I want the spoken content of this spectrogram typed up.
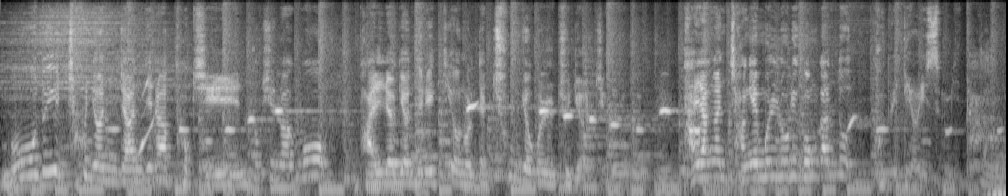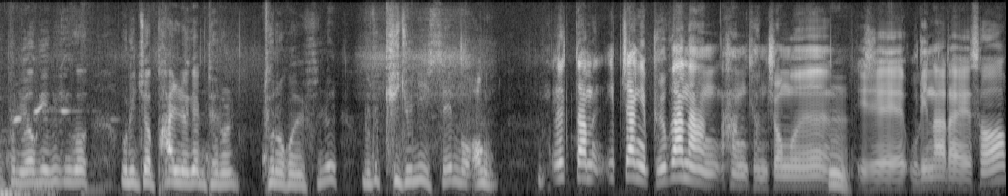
모두 이 천연잔디라 폭신폭신하고 반려견들이 뛰어놀 때 충격을 줄여주고 다양한 장애물 놀이 공간도 구비되어 있습니다. 음, 그리고 여기 이거 우리 저 반려견 들어 들어올 수 있는 무슨 기준이 있어요? 뭐 엉, 일단 입장이 불가능한 견종은 음. 이제 우리나라에서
